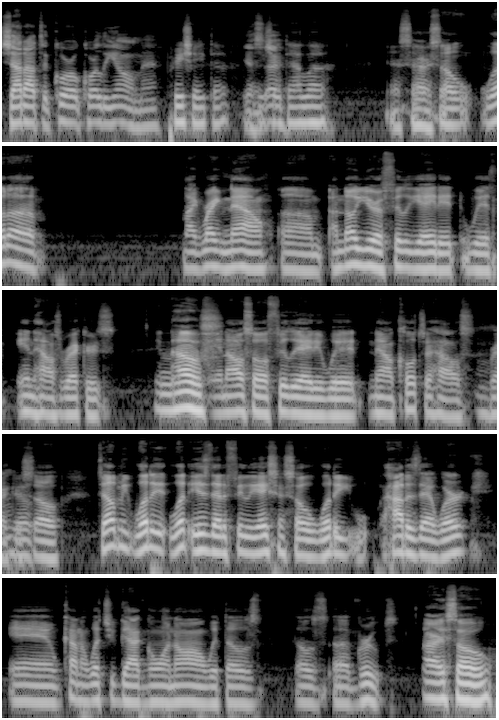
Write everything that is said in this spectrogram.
shout out to Corro Corleone, man. Appreciate that. Yes, Appreciate sir. that love. Yes, sir. So what uh like right now, um, I know you're affiliated with in-house records In House, and also affiliated with now Culture House Mhm. Records. Yep. So tell me what is what is that affiliation? So what do you how does that work and kind of what you got going on with those those uh, groups? All right, so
